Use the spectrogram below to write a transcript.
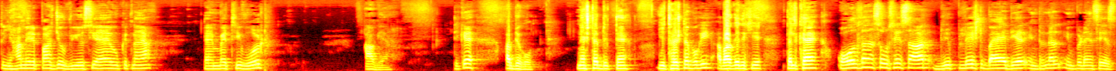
तो यहाँ मेरे पास जो वी ओ सी आया है, वो कितना आया? टेन बाई थ्री वोल्ट आ गया। ठीक है? अब देखो नेक्स्ट स्टेप देखते हैं। ये थर्ड स्टेप होगी। अब आगे देखिए। क्या लिखा है all the sources are replaced by their internal impedances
